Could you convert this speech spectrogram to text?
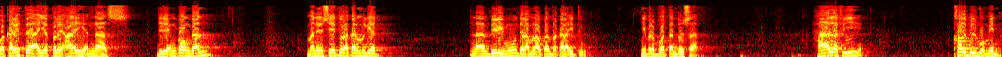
wa ayat alaihi an-nas. Jadi engkau enggan manusia itu akan melihat dalam dirimu dalam melakukan perkara itu. Ini perbuatan dosa. Hadza fi qalbil mu'min.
